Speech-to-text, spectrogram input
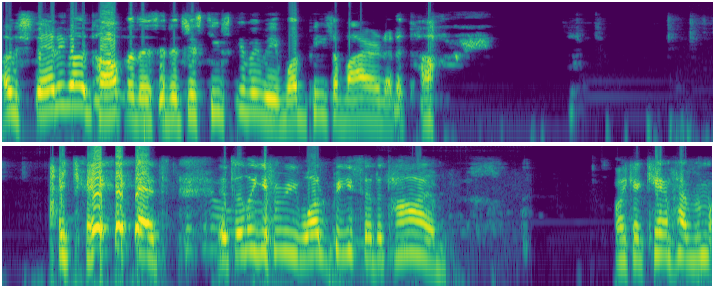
I'm standing on top of this, and it just keeps giving me one piece of iron at a time. I can't. It's only giving me one piece at a time. Like I can't have him.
